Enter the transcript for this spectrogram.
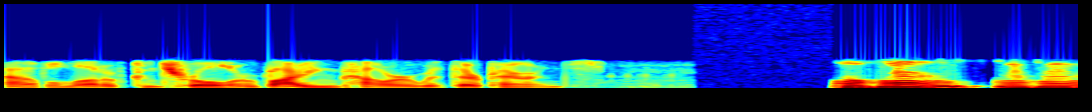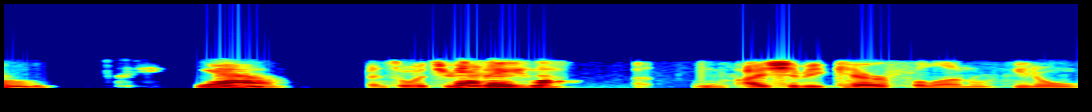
have a lot of control or buying power with their parents. Mhm. Mhm. Yeah. And so what you're yeah, saying is I should be careful on, you know,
